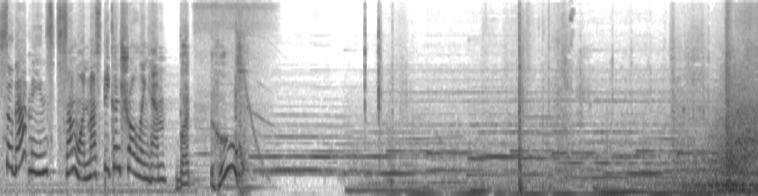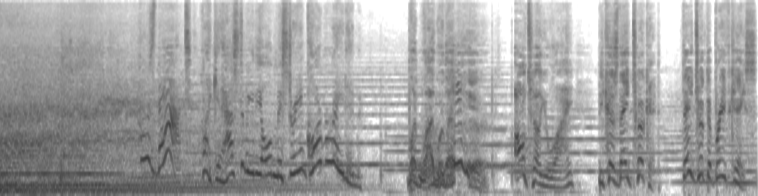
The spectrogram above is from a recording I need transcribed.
so that means someone must be controlling him. But who? Who's that? Like it has to be the old Mystery Incorporated. But why were they here? I'll tell you why. Because they took it. They took the briefcase.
